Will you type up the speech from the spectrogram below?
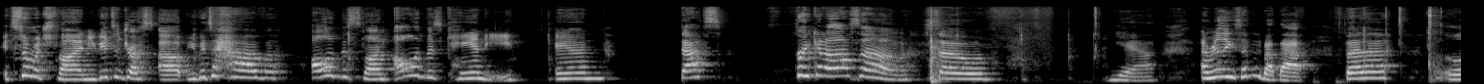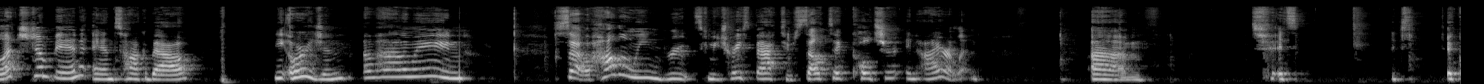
it's so much fun. You get to dress up, you get to have all of this fun, all of this candy, and that's freaking awesome. So, yeah, I'm really excited about that. But uh, let's jump in and talk about the origin of Halloween. So, Halloween roots can be traced back to Celtic culture in Ireland. Um, it's it's it,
